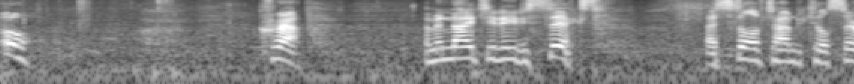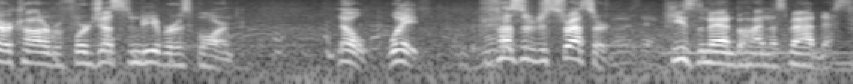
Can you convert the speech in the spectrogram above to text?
Oh! Crap. I'm in 1986. I still have time to kill Sarah Connor before Justin Bieber is born. No, wait. Professor Distressor. He's the man behind this madness.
